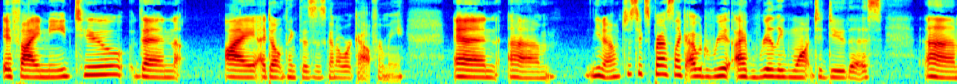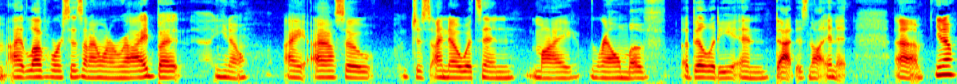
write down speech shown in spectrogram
if I need to, then I I don't think this is going to work out for me. And um you know, just express like I would re- I really want to do this. Um I love horses and I want to ride, but you know, I I also just I know what's in my realm of ability, and that is not in it. Um, you know,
